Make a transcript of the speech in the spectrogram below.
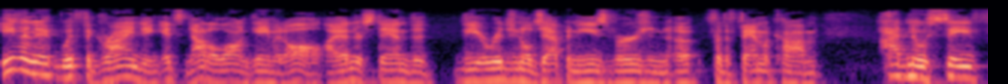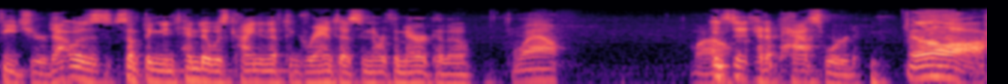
even with the grinding, it's not a long game at all. I understand that the original Japanese version uh, for the Famicom had no save feature. That was something Nintendo was kind enough to grant us in North America, though. Wow. Wow. Instead, it had a password. Ugh.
